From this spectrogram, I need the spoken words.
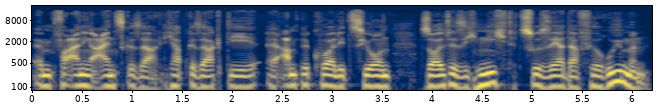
ähm, vor allen Dingen eins gesagt. Ich habe gesagt, die äh, Ampelkoalition sollte sich nicht zu sehr dafür rühmen,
